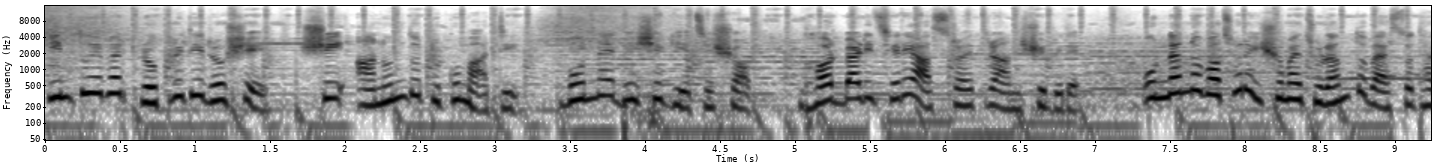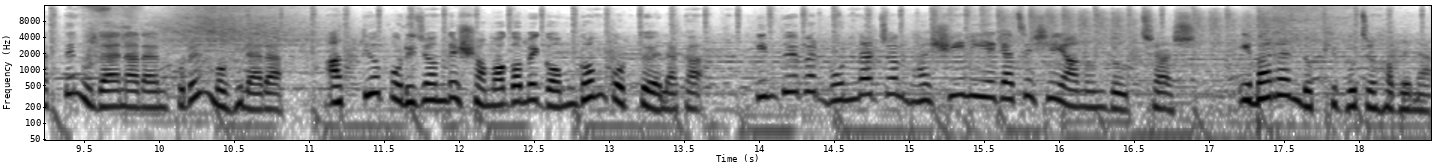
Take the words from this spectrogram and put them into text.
কিন্তু এবার প্রকৃতির রোষে সেই আনন্দটুকু মাটি। বন্যায় ভেসে গিয়েছে সব। ঘর বাড়ি ছেড়ে আশ্রয় ত্রাণ শিবিরে। অন্যান্য বছর এই সময় চূড়ান্ত ব্যস্ত থাকতেন উদয়নারায়ণপুরের মহিলারা। আত্মীয় পরিজনদের সমাগমে গমগম করত এলাকা। কিন্তু এবার বন্যার জল ভাসিয়ে নিয়ে গেছে সেই আনন্দ উচ্ছ্বাস। এবার আর লক্ষ্মী পুজো হবে না।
